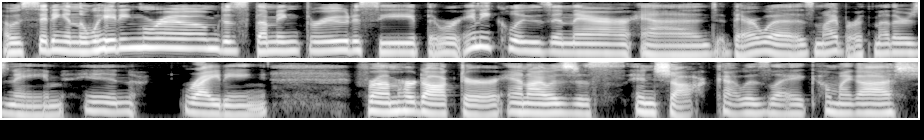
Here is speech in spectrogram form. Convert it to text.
I was sitting in the waiting room, just thumbing through to see if there were any clues in there. And there was my birth mother's name in writing from her doctor and I was just in shock. I was like, oh my gosh,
